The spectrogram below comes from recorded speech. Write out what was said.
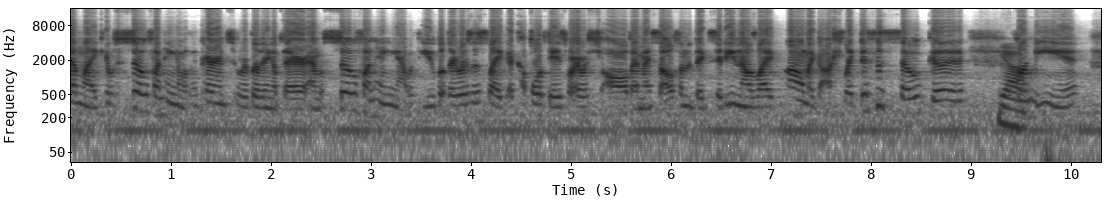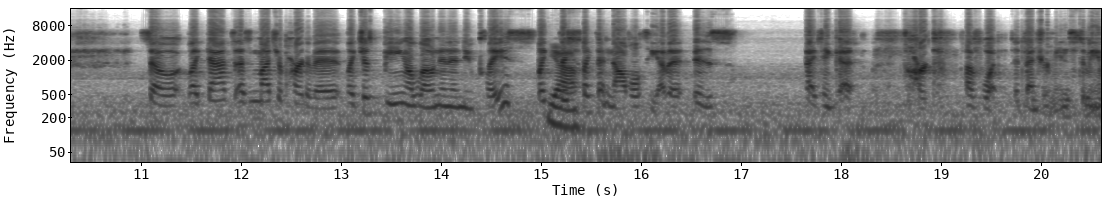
and like it was so fun hanging out with my parents who were living up there, and it was so fun hanging out with you. But there was this like a couple of days where I was all by myself in the big city, and I was like, oh my gosh, like this is so good Yeah. for me. So like that's as much a part of it, like just being alone in a new place, like Yeah. just like the novelty of it is, I think, at heart of what adventure means to me.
